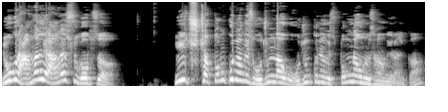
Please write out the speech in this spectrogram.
욕을 안 할래 안 할 수가 없어. 이 진짜 똥구녕에서 오줌 나오고 오줌구녕에서 똥 나오는 상황이라니까?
